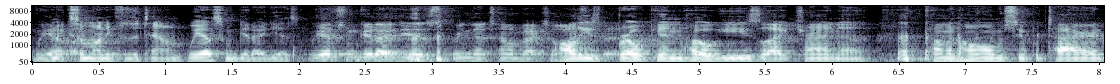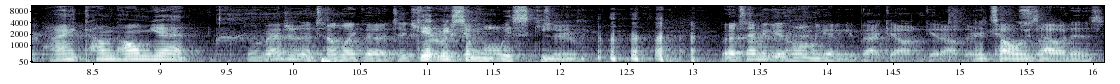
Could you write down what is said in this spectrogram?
We Make have some money for the town. We have some good ideas. We have some good ideas to bring that town back to All these broken hoagies like trying to coming home super tired. I ain't coming home yet. Well, imagine a town like that. It takes Get me to some home, whiskey. too. By the time you get home, you got to get back out and get out there. It's again, always so- how it is.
